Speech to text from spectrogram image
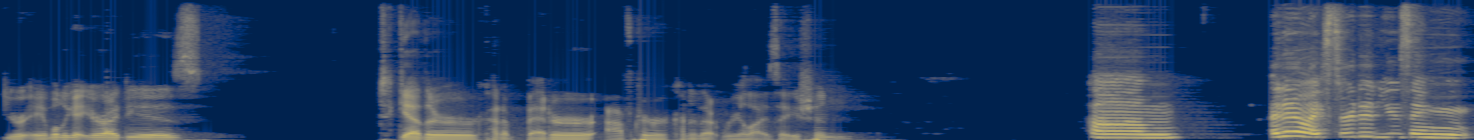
you're able to get your ideas together kind of better after kind of that realization? Um, I don't know. I started using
